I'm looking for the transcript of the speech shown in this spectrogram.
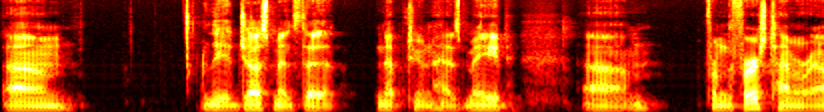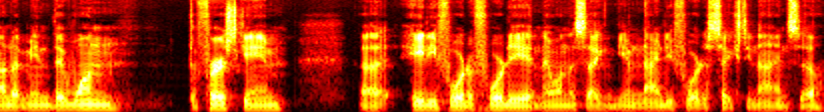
um, the adjustments that Neptune has made um, from the first time around. I mean, they won the first game uh, 84 to 48, and they won the second game 94 to 69. So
